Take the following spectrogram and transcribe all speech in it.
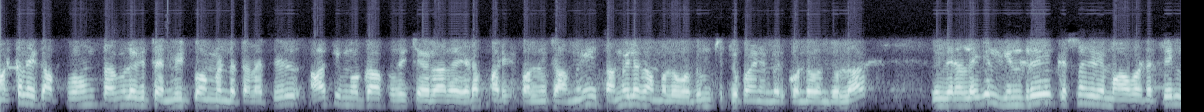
மக்களை காப்போம் தமிழகத்தை மீட்போம் என்ற தலைப்பில் அதிமுக பொதுச் செயலாளர் எடப்பாடி பழனிசாமி தமிழகம் முழுவதும் சுற்றுப்பயணம் மேற்கொண்டு வந்துள்ளார். இந்த நிலையில் இன்று கிருஷ்ணகிரி மாவட்டத்தில்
